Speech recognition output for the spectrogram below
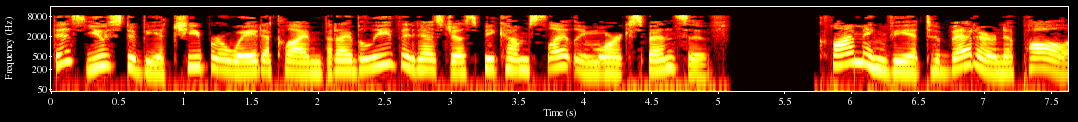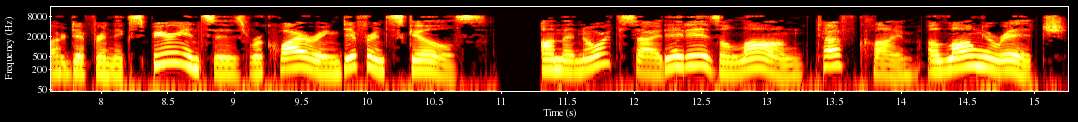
This used to be a cheaper way to climb but I believe it has just become slightly more expensive. Climbing via Tibet or Nepal are different experiences requiring different skills. On the north side it is a long, tough climb, along a ridge.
